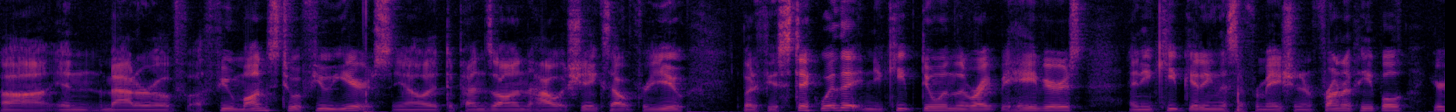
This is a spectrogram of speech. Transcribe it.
uh, in a matter of a few months to a few years. You know, it depends on how it shakes out for you. But if you stick with it and you keep doing the right behaviors and you keep getting this information in front of people, you're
